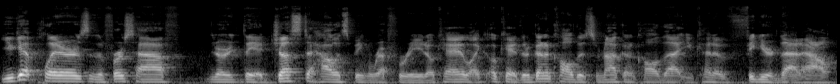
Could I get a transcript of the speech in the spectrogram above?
you get players in the first half they they adjust to how it's being refereed. Okay, like okay, they're going to call this, they're not going to call that. You kind of figured that out.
